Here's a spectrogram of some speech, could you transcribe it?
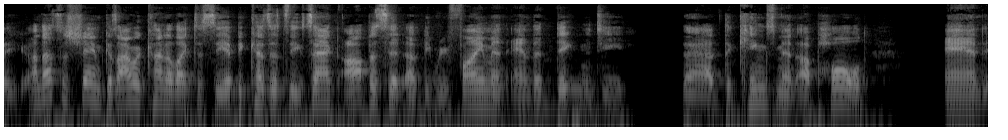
eh, uh, and that's a shame because I would kind of like to see it because it's the exact opposite of the refinement and the dignity that the Kingsmen uphold. And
